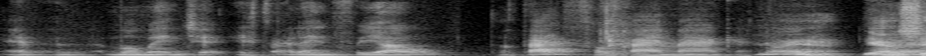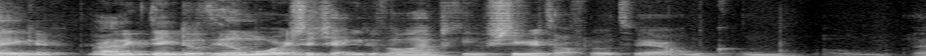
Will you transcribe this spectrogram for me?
en een momentje echt alleen voor jou er tijd voor vrijmaken. Nou ja, ja Eh. zeker. Nou, en ik denk dat het heel mooi is dat je in ieder geval hebt geïnvesteerd de afgelopen twee jaar om, om, om eh,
